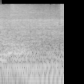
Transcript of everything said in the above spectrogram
Yeah.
